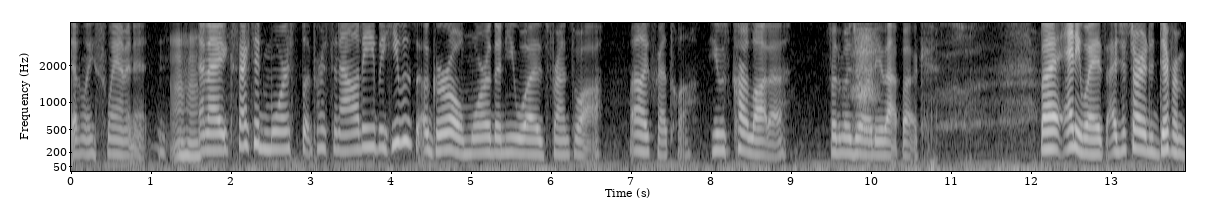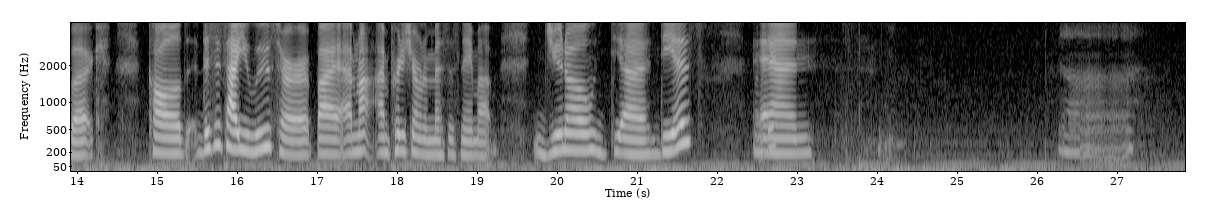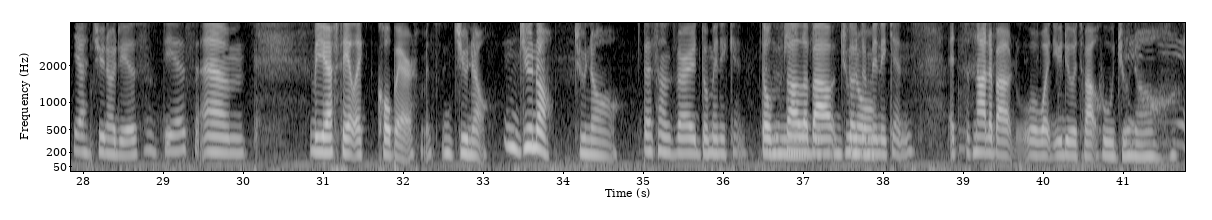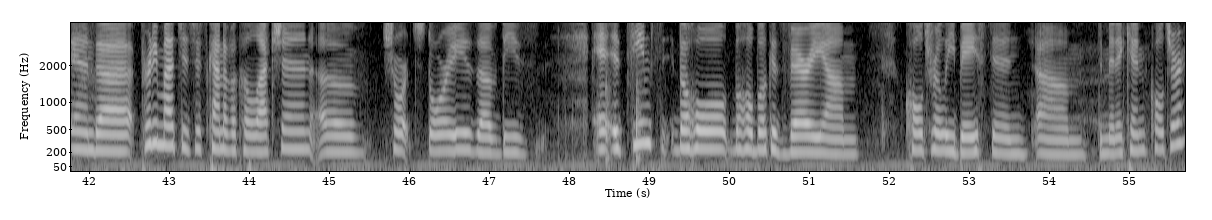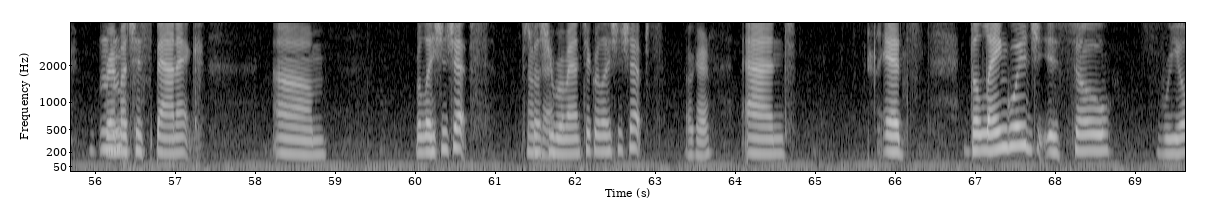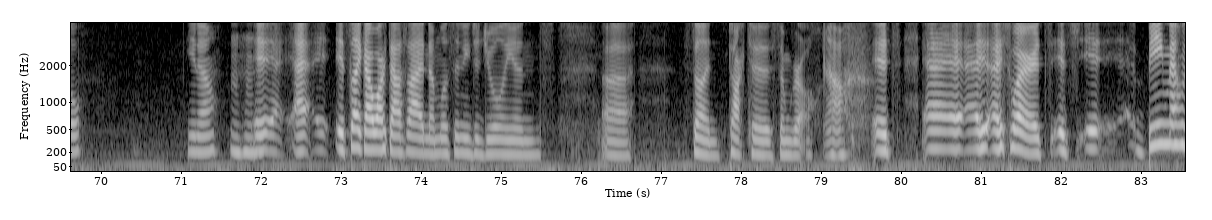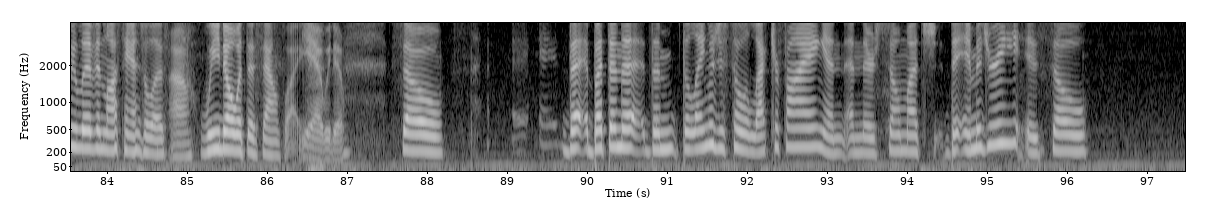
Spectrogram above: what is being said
I definitely swam in it, hmm and I expected more split personality, but he was a girl more than he was Francois. I like Francois. He was Carlotta for the majority of that book. But anyways, I just started a different book called "This Is How You Lose Her" by I'm not I'm pretty sure I'm gonna mess this name up. Junot D- uh, Diaz, Lindsay? and yeah, Junot Diaz. Diaz. Um, But you have to say it like Colbert. It's Juno. Juno. Juno. That sounds very Dominican. 'cause It's all about Juno. the Dominicans. It's not about well, what you do. It's about who you know. And uh, pretty much it's just kind of a collection of short stories of these. It, it seems the whole the whole book is very um, culturally based in um, Dominican culture, very Mhm. much Hispanic um, relationships, especially Okay. romantic relationships. Okay. and it's the language is so real you know Mm-hmm. it, I, it's like i walked outside and i'm listening to julian's uh, son talk to some girl oh. it's I, I, I swear it's it's it, being that we live in los angeles Oh. we know what this sounds like Yeah, we do. So the but then the the the language is so electrifying and and there's so much the imagery is so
